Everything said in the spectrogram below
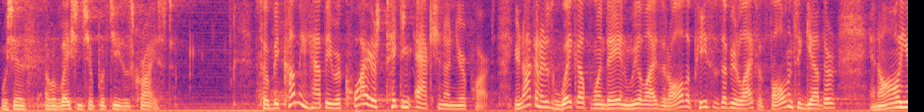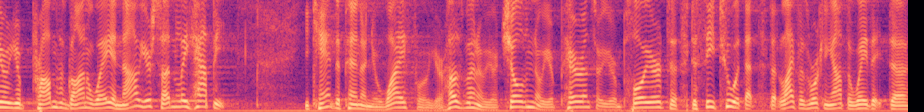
which is a relationship with Jesus Christ. So becoming happy requires taking action on your part. You're not going to just wake up one day and realize that all the pieces of your life have fallen together and all your, your problems have gone away and now you're suddenly happy. You can't depend on your wife or your husband or your children or your parents or your employer to, to see to it that, that life is working out the way that uh,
